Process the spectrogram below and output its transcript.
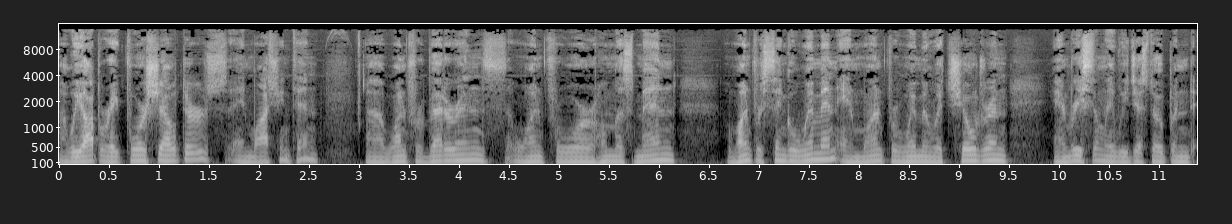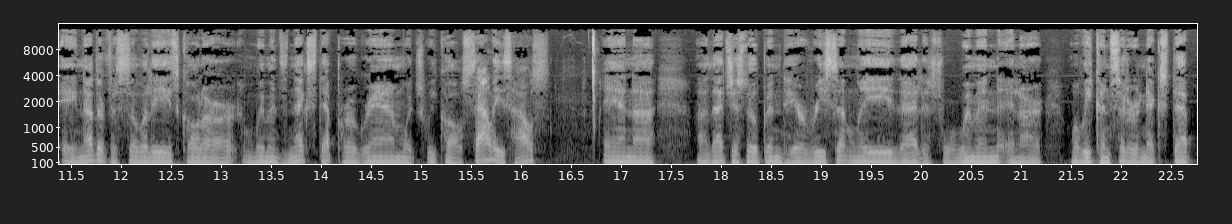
Uh, we operate four shelters in Washington uh, one for veterans, one for homeless men, one for single women and one for women with children. And recently we just opened another facility. It's called our Women's Next Step program, which we call Sally's House. And uh, uh, that just opened here recently. That is for women in our what we consider next step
